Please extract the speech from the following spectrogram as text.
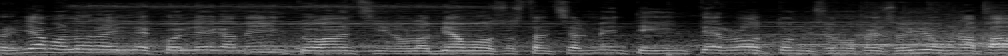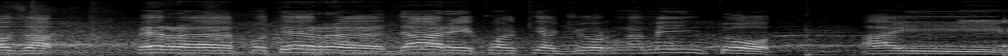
Riprendiamo allora il collegamento, anzi non l'abbiamo sostanzialmente interrotto, mi sono preso io una pausa per eh, poter dare qualche aggiornamento ai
